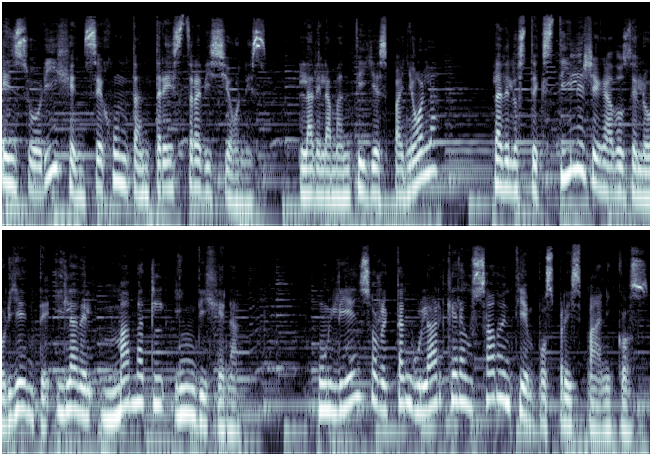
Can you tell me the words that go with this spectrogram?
En su origen se juntan tres tradiciones, la de la mantilla española, la de los textiles llegados del oriente y la del mamatl indígena, un lienzo rectangular que era usado en tiempos prehispánicos.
